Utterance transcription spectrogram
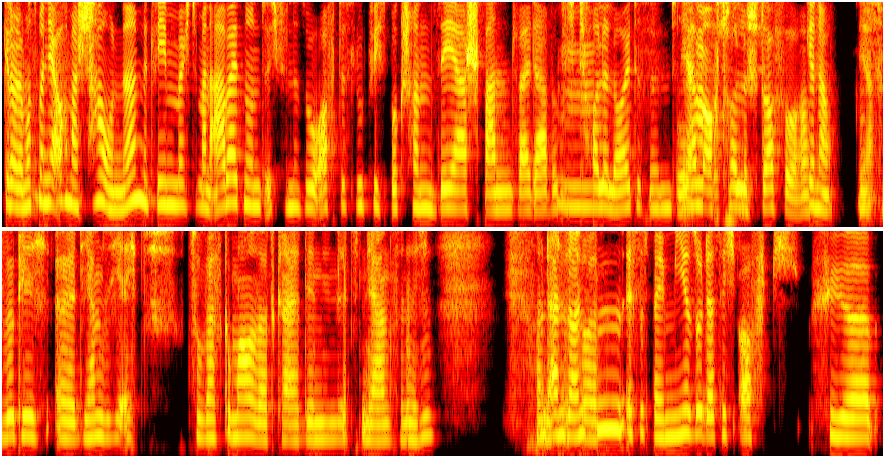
Genau, da muss man ja auch immer schauen, ne? mit wem möchte man arbeiten. Und ich finde, so oft ist Ludwigsburg schon sehr spannend, weil da wirklich Mhm. tolle Leute sind. Die Ja, haben auch tolle. Stoffe. Genau. Das ist wirklich, äh, die haben sich echt zu was gemausert, gerade in den letzten Jahren, finde ich. Mhm. Fand Und ich ansonsten ist es bei mir so, dass ich oft für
